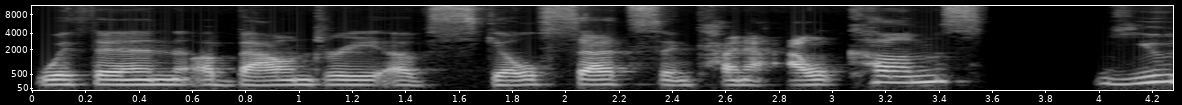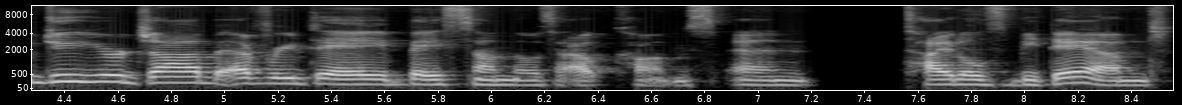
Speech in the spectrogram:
within a boundary of skill sets and kind of outcomes, you do your job every day based on those outcomes. And titles be damned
